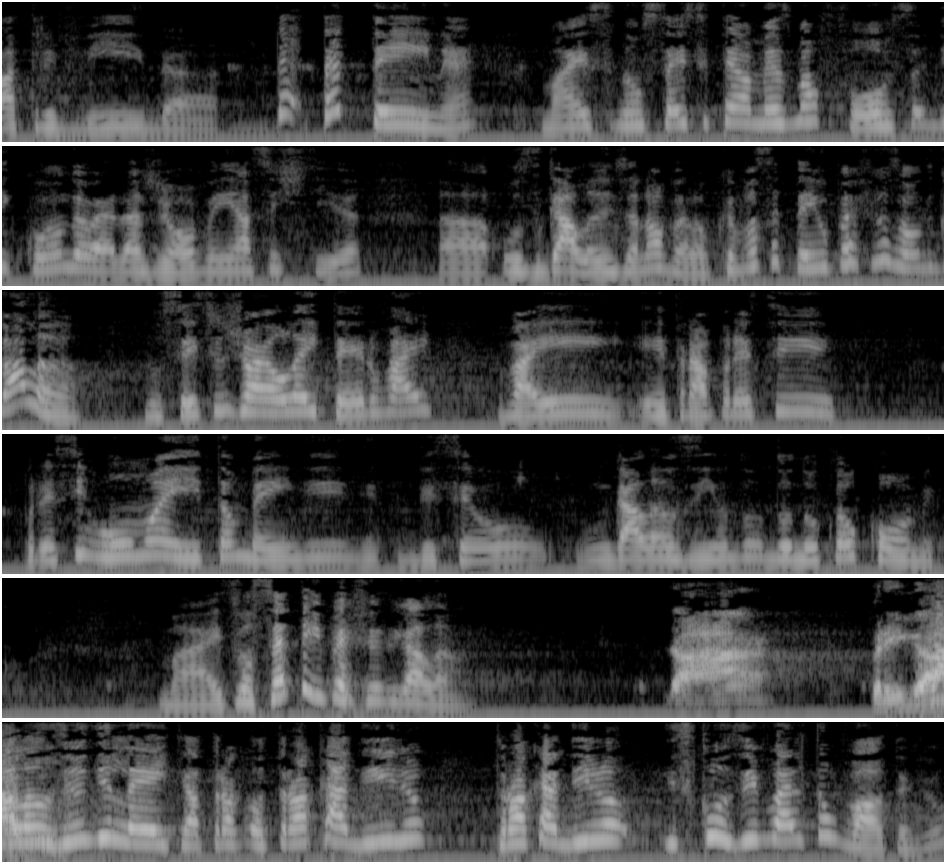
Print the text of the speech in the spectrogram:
Atrevida, até tem, né? Mas não sei se tem a mesma força de quando eu era jovem e assistia uh, os galãs da novela. Porque você tem o perfilzão do galã. Não sei se o Joel Leiteiro vai, vai entrar por esse, por esse rumo aí também de, de, de ser um galãzinho do, do, núcleo cômico. Mas você tem perfil de galã. Ah, obrigado. Galãozinho de leite, o trocadilho, trocadilho exclusivo Elton Walter, viu?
